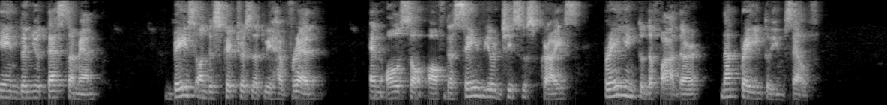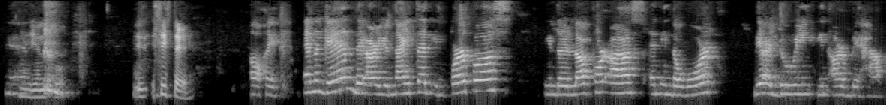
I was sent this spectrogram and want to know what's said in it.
in the New Testament, based on the scriptures that we have read, and also of the Savior Jesus Christ praying to the Father, not praying to himself. Yeah. Yun po. Eh, Sister, Okay. And again, they are united in purpose, in their love for us, and in the work they are doing in our behalf.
